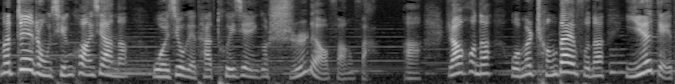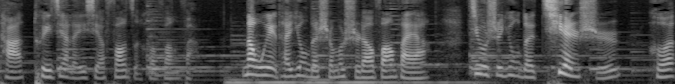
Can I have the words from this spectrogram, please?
那这种情况下呢，我就给他推荐一个食疗方法啊。然后呢，我们程大夫呢也给他推荐了一些方子和方法。那我给他用的什么食疗方法呀？就是用的芡实。和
